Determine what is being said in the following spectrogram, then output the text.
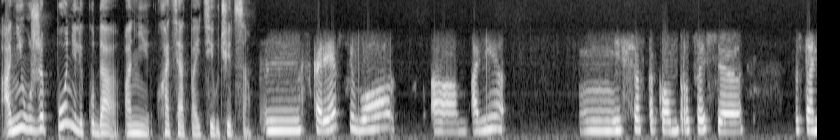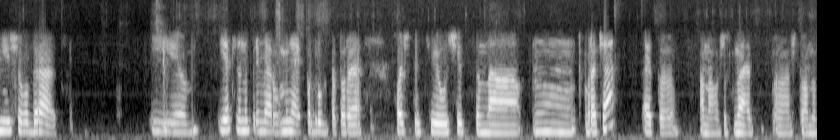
Они уже поняли, куда они хотят пойти учиться? Скорее всего, э, они еще в таком процессе что они еще выбирают. И если, например, у меня есть подруга, которая хочет идти учиться на м- врача, это она уже знает, э, что она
